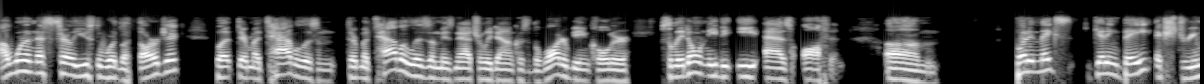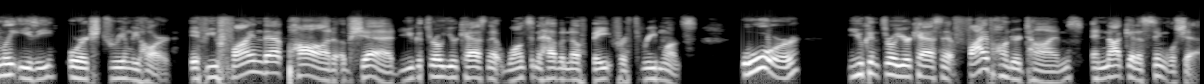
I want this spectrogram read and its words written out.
I wouldn't necessarily use the word lethargic, but their metabolism their metabolism is naturally down because of the water being colder so they don't need to eat as often um, but it makes getting bait extremely easy or extremely hard if you find that pod of shad you could throw your cast net once and have enough bait for three months or you can throw your cast net 500 times and not get a single shad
